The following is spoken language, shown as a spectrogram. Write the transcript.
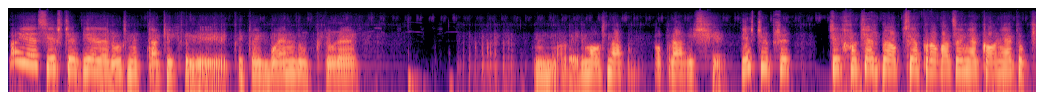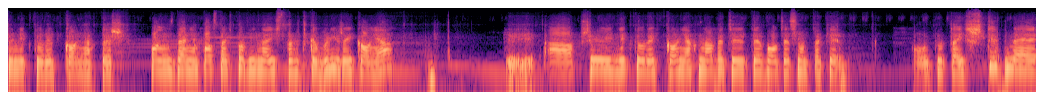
No jest jeszcze wiele różnych takich y, tutaj błędów, które mm, można poprawić. Jeszcze przy, czy chociażby opcja prowadzenia konia, tu przy niektórych koniach też moim zdaniem postać powinna iść troszeczkę bliżej konia, a przy niektórych koniach nawet y, te wodze są takie O, tutaj sztywne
